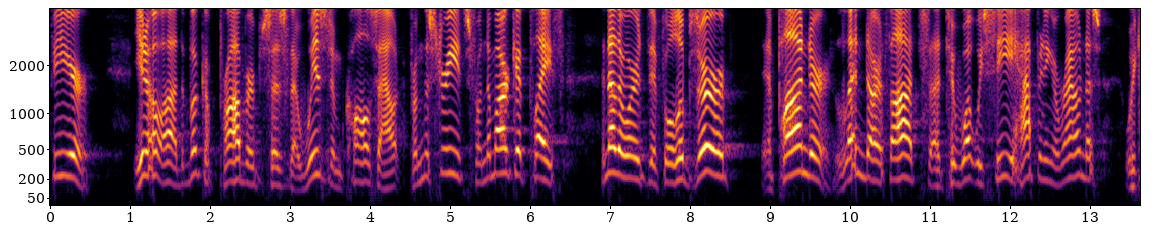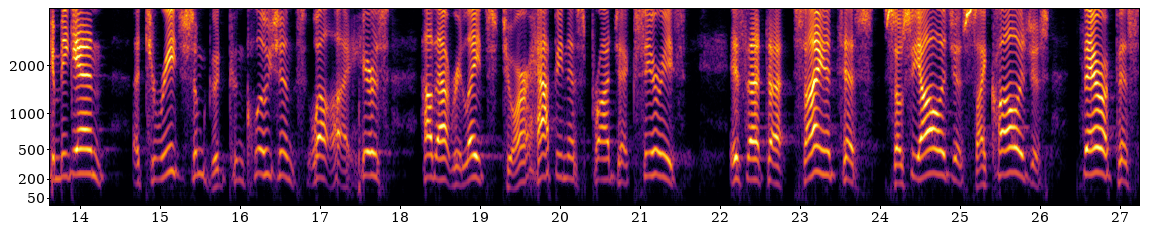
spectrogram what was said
fear. You know, uh, the book of Proverbs says that wisdom calls out from the streets, from the marketplace. In other words, if we'll observe and ponder, lend our thoughts uh, to what we see happening around us, we can begin uh, to reach some good conclusions. Well, uh, here's how that relates to our happiness project series is that uh, scientists, sociologists, psychologists, therapists,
